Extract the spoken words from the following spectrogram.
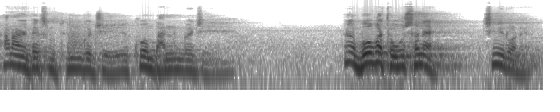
하나님의 백성 되는 거지. 구원 받는 거지. 그러니까 뭐가 더 우선해? 칭의로네.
